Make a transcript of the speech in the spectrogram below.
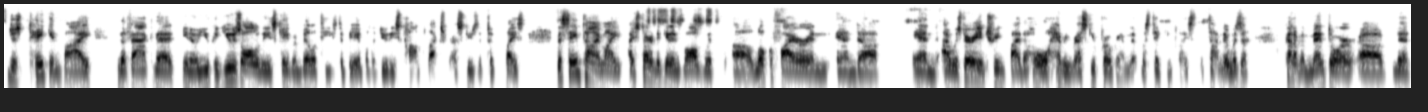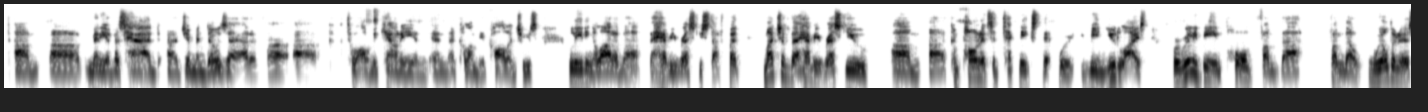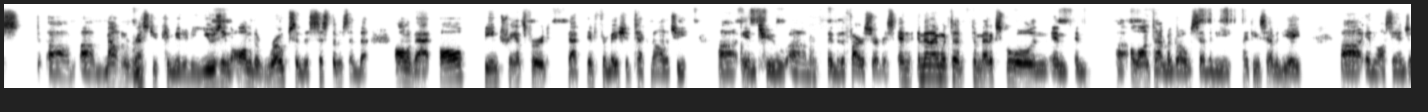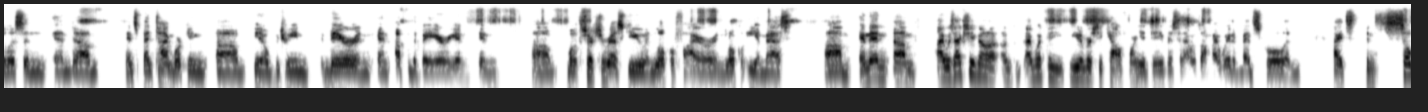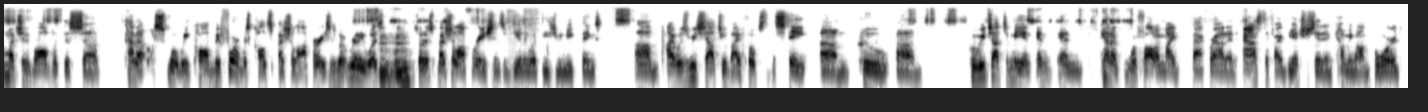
just taken by the fact that you know you could use all of these capabilities to be able to do these complex rescues that took place. At the same time, I I started to get involved with uh, local fire and and uh, and I was very intrigued by the whole heavy rescue program that was taking place at the time. There was a kind of a mentor uh, that um, uh, many of us had, uh, Jim Mendoza out of uh, Tuolumne County and, and Columbia College, who's leading a lot of the, the heavy rescue stuff. But much of the heavy rescue um, uh, components and techniques that were being utilized were really being pulled from the from the wilderness um, um, mountain mm-hmm. rescue community, using all of the ropes and the systems and the all of that, all being transferred that information technology uh, into um, into the fire service. And and then I went to, to medic school and and, and uh, a long time ago, 70, 1978, uh, in Los Angeles, and and um, and spent time working, um, you know, between there and, and up in the Bay Area and in um, both search and rescue and local fire and local EMS. Um, and then um, I was actually going to, uh, I went to University of California, Davis, and I was on my way to med school. And I had been so much involved with this uh, kind of what we called before it was called special operations, but really was mm-hmm. sort of special operations of dealing with these unique things. Um, I was reached out to by folks at the state um, who um, who reached out to me and, and and kind of were following my background and asked if I'd be interested in coming on board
